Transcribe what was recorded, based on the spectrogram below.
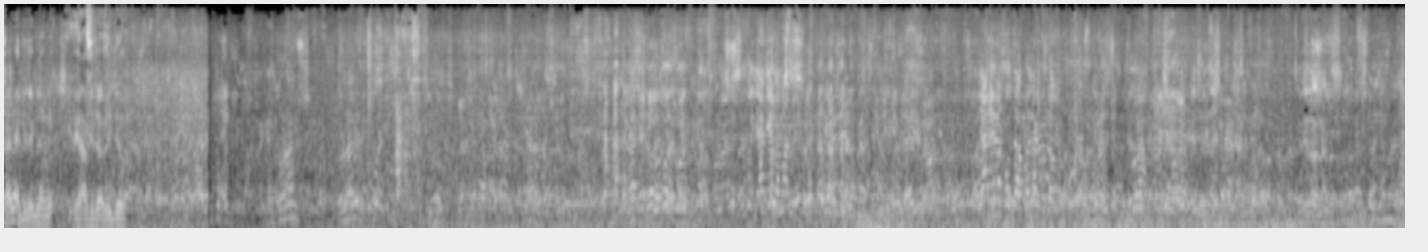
Καλά, επιτρέπει να γράφει το βίντεο. Γιάννη, ένα κοντά, πολλά κοντά. Εδώ, να.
